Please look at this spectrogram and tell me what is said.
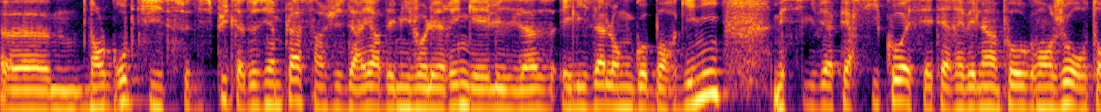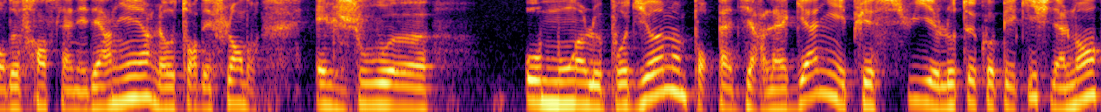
euh, dans le groupe qui se dispute la deuxième place, hein, juste derrière Demi Vollering et Elisa, Elisa Longo Borghini. Mais Sylvia Persico, elle s'était révélée un peu au grand jour au Tour de France l'année dernière. Là, au Tour des Flandres, elle joue au moins le podium, pour pas dire la gagne, et puis Lotte Kopecky finalement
